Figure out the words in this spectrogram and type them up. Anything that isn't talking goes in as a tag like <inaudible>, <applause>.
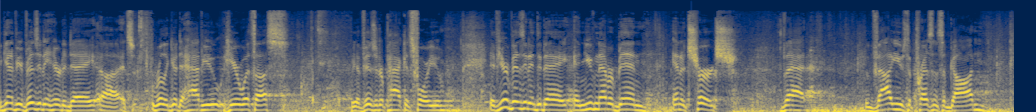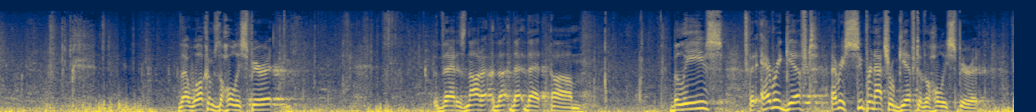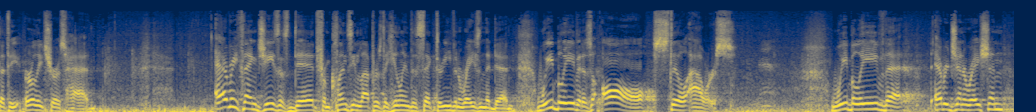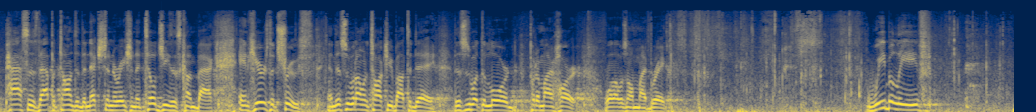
Again, if you're visiting here today, uh, it's really good to have you here with us. We have visitor packets for you. If you're visiting today and you've never been in a church that values the presence of God, that welcomes the Holy Spirit, that is not a, that that, that um, believes that every gift, every supernatural gift of the Holy Spirit that the early church had, everything Jesus did from cleansing lepers to healing the sick to even raising the dead, we believe it is all still ours. We believe that every generation passes that baton to the next generation until Jesus comes back. And here's the truth. And this is what I want to talk to you about today. This is what the Lord put in my heart while I was on my break. We believe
